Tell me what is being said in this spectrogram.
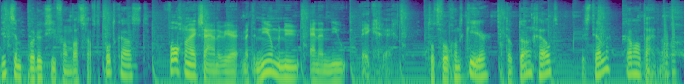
Dit is een productie van Wat Schaft de podcast. Volgende week zijn we er weer met een nieuw menu en een nieuw weekgerecht. Tot volgende keer. Wat ook dan geldt, bestellen kan altijd nog.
